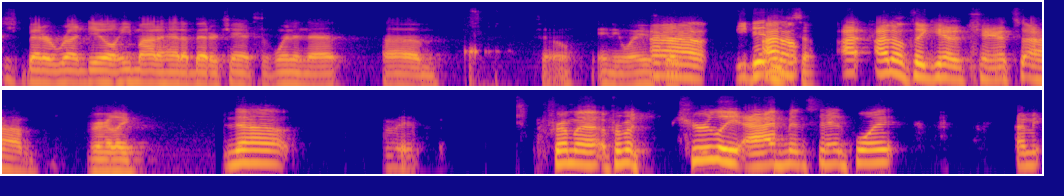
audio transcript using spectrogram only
just better run deal, he might have had a better chance of winning that. Um, so anyway, Uh, he didn't. don't- So I, I don't think he had a chance. Um, really, no, I mean, from a from a truly admin standpoint, I mean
